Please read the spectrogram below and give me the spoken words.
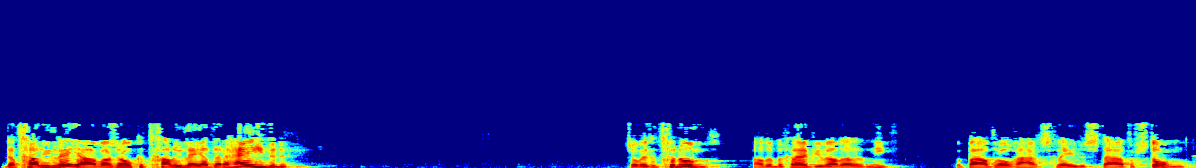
Dat Galilea was ook het Galilea der heidenen. Zo werd het genoemd. Nou, dan begrijp je wel dat het niet bepaald hoog aangeschreven staat of stond.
